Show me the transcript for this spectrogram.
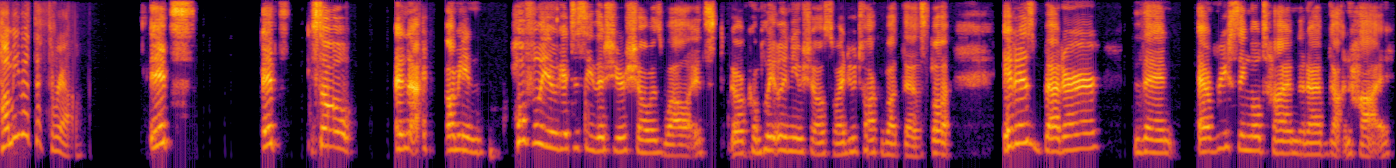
Tell me about the thrill. It's it's so and I I mean, hopefully you'll get to see this year's show as well. It's a completely new show, so I do talk about this, but it is better than every single time that I've gotten high.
